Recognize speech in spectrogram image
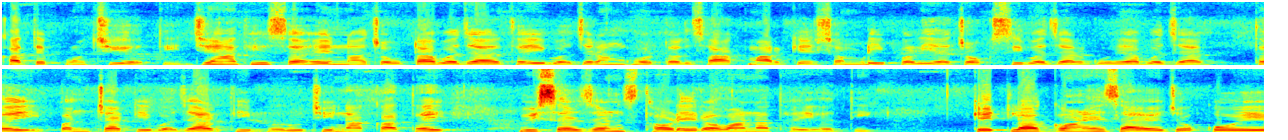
ખાતે પહોંચી હતી. જ્યાંથી શહેરના ચૌટા બજાર થઈ બજરંગ હોટલ, શાક માર્કેટ, સમડી ફળિયા, ચોકસી બજાર, ગોયા બજાર થઈ પંચાટી બજારથી ભરૂચી નાકા થઈ વિસર્જન સ્થળે રવાના થઈ હતી. કેટલાક ગણેશ આયોજકોએ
